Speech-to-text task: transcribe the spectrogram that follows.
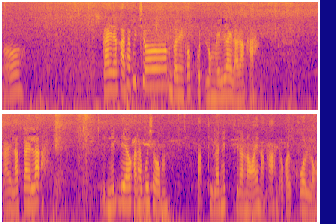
โอ้ใกล้แล้วค่ะท่านผู้ชม ตอนนี้ก็กุดลงเรื่อยๆแล้วนะคะ ใกล้ละใกล้ละ อีกนิดเดียวค่ะท่านผู้ชม ตัดทีละนิดทีละน้อยนะคะ เดี๋ยวค่อยโค่นลง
